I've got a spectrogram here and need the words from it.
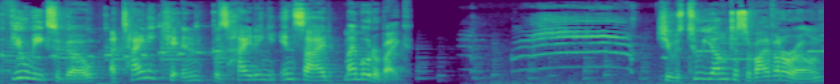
A few weeks ago, a tiny kitten was hiding inside my motorbike. She was too young to survive on her own,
